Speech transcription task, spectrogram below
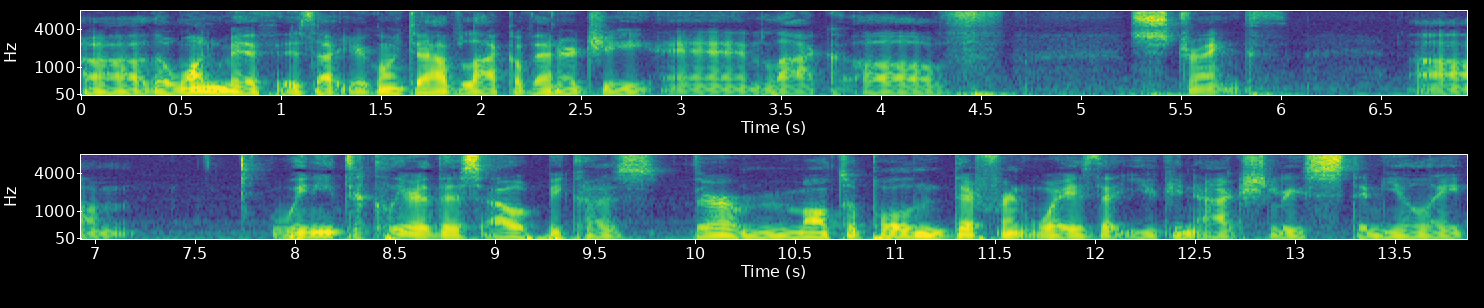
uh, the one myth is that you're going to have lack of energy and lack of strength. Um, we need to clear this out because there are multiple and different ways that you can actually stimulate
